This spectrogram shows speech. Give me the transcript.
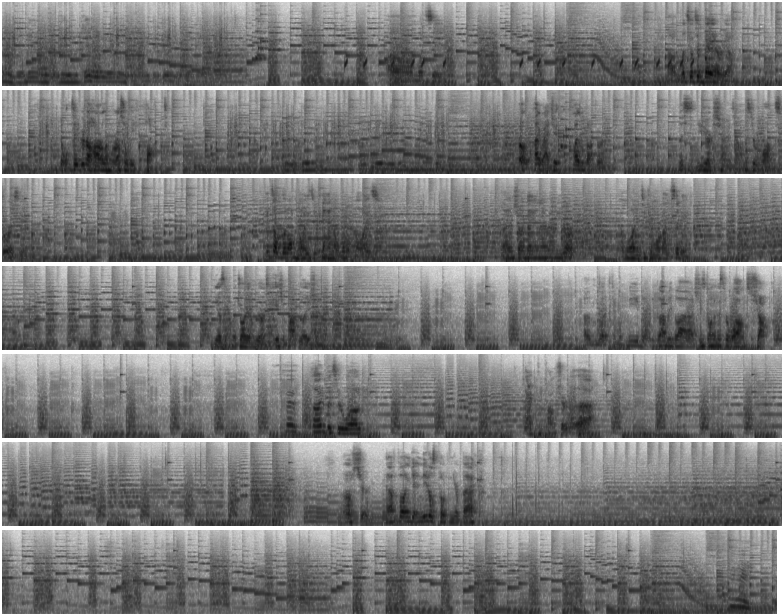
let's see. Um, let's go to the Bay Area. Don't take her to Harlem or else you'll be fucked. Oh, hi Ratchet. Might as well talk to her. This is New York's Chinatown. Mr. Wong's store is here. It's a little noise. You can handle a little noise. I'm showing Diana around New York. I'm going to teach her more about the city. Yes, the majority of New York's Asian population. With me? Blah blah blah blah blah. She's going to Mr. Wong's shop. Hi, Mr. Wong. Acupuncture. Ugh. Oh, sure. Have fun getting needles poked in your back.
